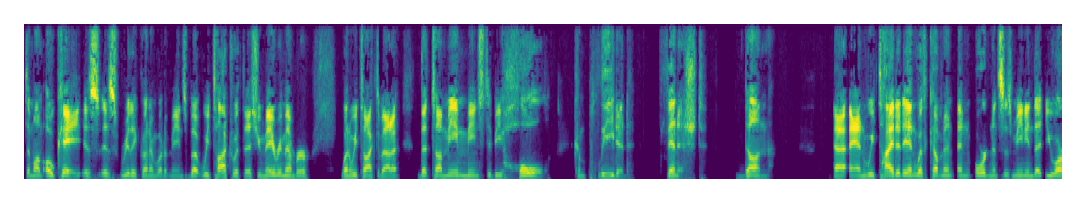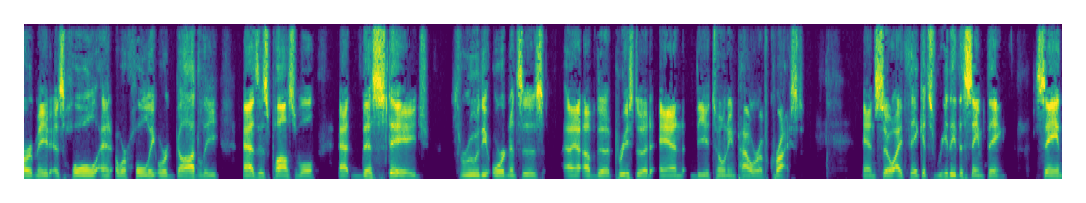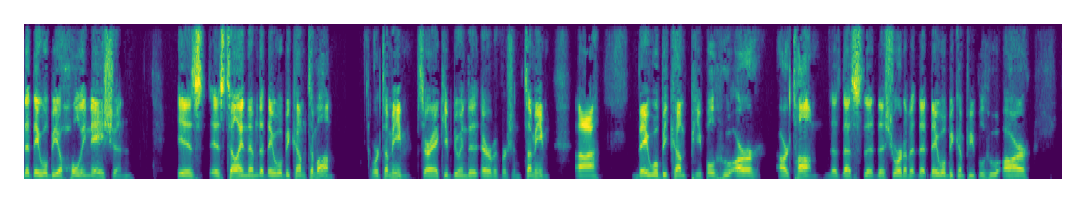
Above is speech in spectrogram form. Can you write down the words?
tamam. Okay is is really kind of what it means. But we talked with this. You may remember when we talked about it that tamim means to be whole, completed finished, done. Uh, and we tied it in with covenant and ordinances, meaning that you are made as whole and or holy or godly as is possible at this stage through the ordinances uh, of the priesthood and the atoning power of Christ. And so I think it's really the same thing. Saying that they will be a holy nation is is telling them that they will become tamam or tamim. Sorry, I keep doing the Arabic version. Tamim uh, they will become people who are are tam. That's the the short of it. That they will become people who are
